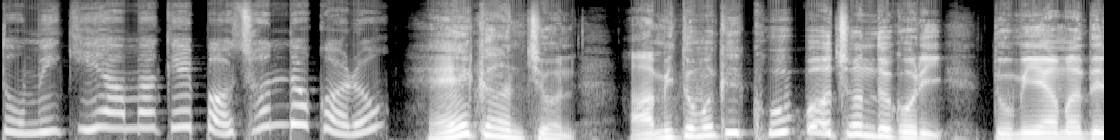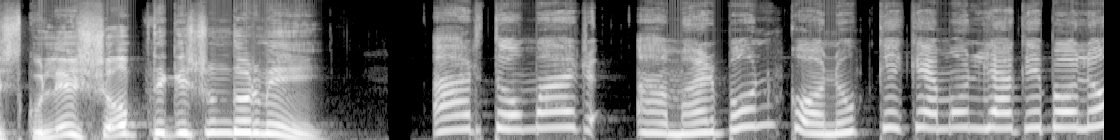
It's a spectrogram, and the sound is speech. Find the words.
তুমি কি আমাকে পছন্দ করো? হ্যাঁ কাঞ্চন আমি তোমাকে খুব পছন্দ করি। তুমি আমাদের স্কুলের সব থেকে সুন্দর মেয়ে। আর তোমার আমার বোন কনককে কেমন লাগে বলো?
